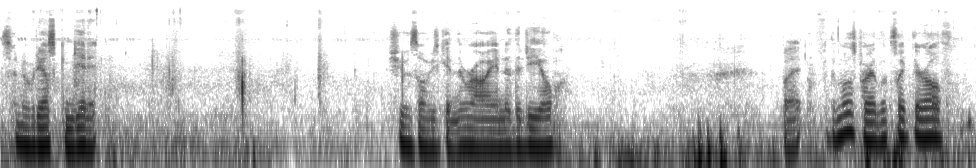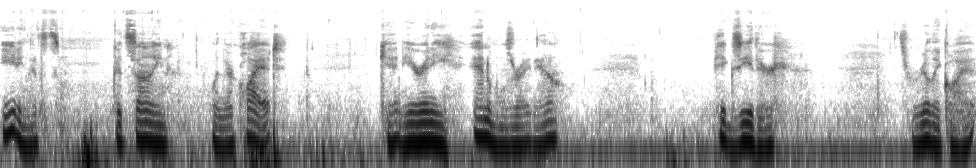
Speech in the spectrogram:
so nobody else can get it. She was always getting the raw end of the deal. But for the most part, it looks like they're all eating. That's a good sign when they're quiet. Can't hear any animals right now. Pigs either. It's really quiet.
